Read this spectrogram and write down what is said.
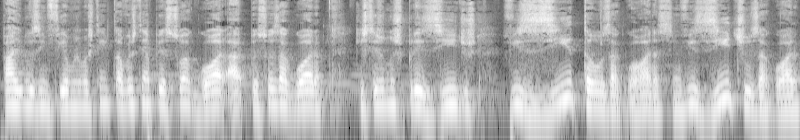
Pai, nos enfermos, mas tem, talvez tenha pessoa agora, pessoas agora que estejam nos presídios. Visita-os agora, Senhor. Visite-os agora.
